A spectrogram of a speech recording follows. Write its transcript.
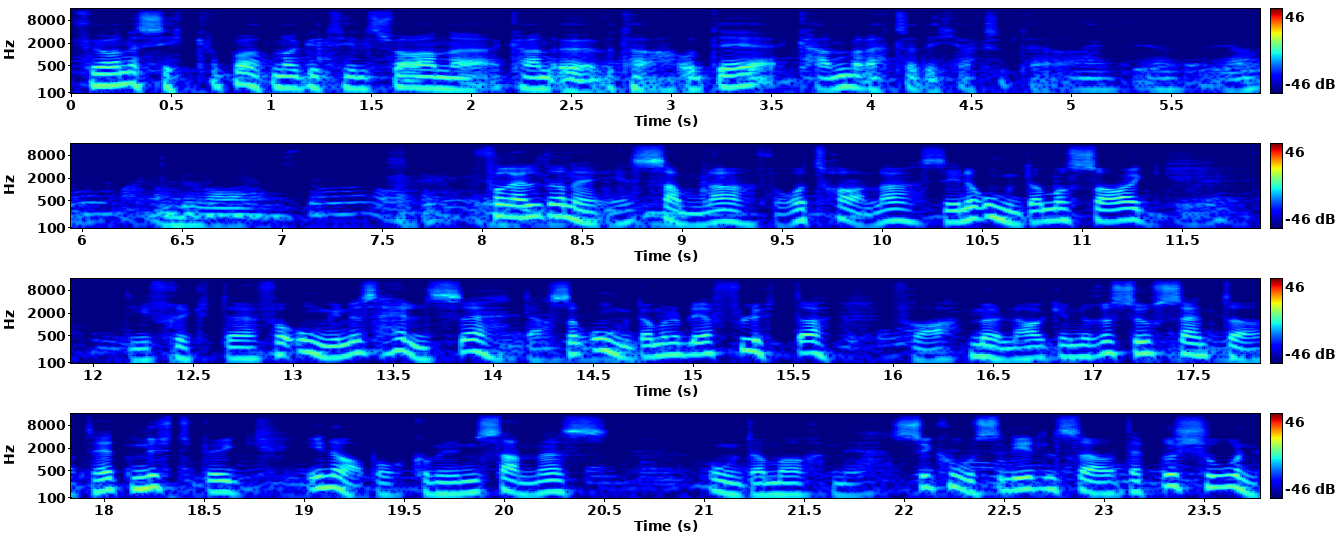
før en er sikre på at noe tilsvarende kan overta. Og det kan vi rett og slett ikke akseptere. Foreldrene er samla for å tale sine ungdommers sak. De frykter for ungenes helse dersom ungdommene blir flytta fra Møllehagen ressurssenter til et nytt bygg i nabokommunen Sandnes. Ungdommer med psykoselidelser, depresjon,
